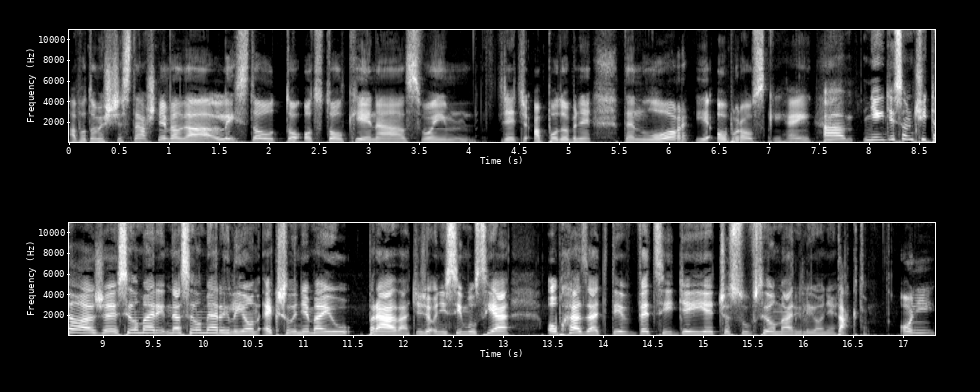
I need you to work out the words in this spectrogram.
a potom ešte strašne veľa listov to od Tolkiena svojim deť a podobne. Ten lore je obrovský, hej? A niekde som čítala, že Silmari- na Silmarillion actually nemajú práva, čiže oni si musia obchádzať tie veci, deje, čo sú v Silmarillione. Takto. Oni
